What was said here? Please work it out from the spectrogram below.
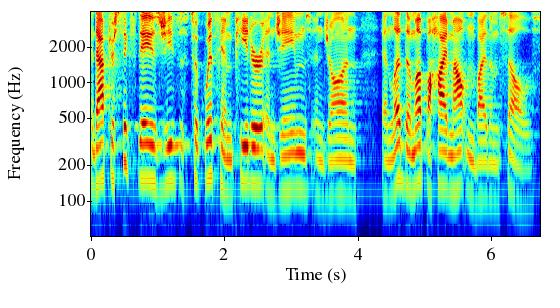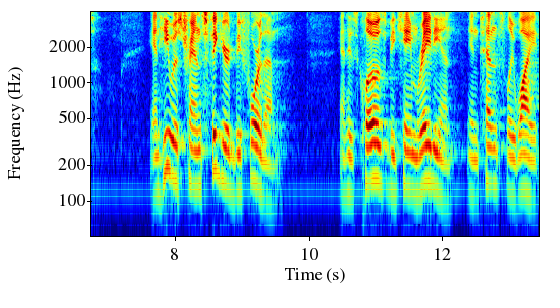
And after six days, Jesus took with him Peter and James and John and led them up a high mountain by themselves. And he was transfigured before them, and his clothes became radiant, intensely white,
